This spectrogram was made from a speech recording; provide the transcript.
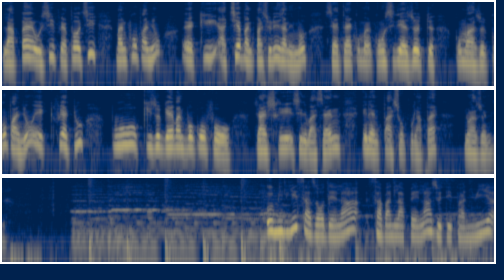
lapin aussi fait partie d'un compagnon euh, qui attire un passionné des animaux. Certains considèrent eux comme un compagnon et fait tout pour qu'ils gagnent un bon confort. Jacherie Sinibasen et une passion pour la paix, nous Au milieu de sa là, Saban Lapin là se épanouir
